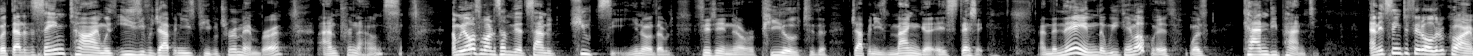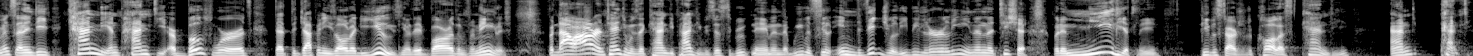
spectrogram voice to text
but that at the same time was easy for Japanese people to remember and pronounce. And we also wanted something that sounded cutesy, you know, that would fit in or appeal to the Japanese manga aesthetic. And the name that we came up with was Candy Panti. And it seemed to fit all the requirements, and indeed, candy and panty are both words that the Japanese already use. You know, they've borrowed them from English. But now our intention was that Candy Panti was just a group name and that we would still individually be Lurleen and Letitia. But immediately, people started to call us Candy and Panti.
